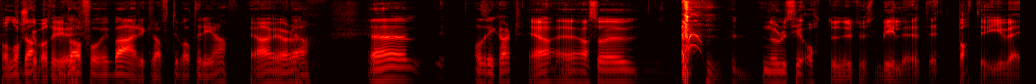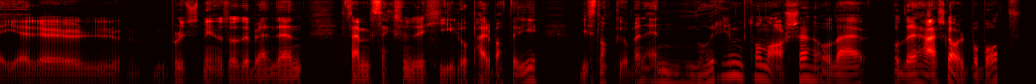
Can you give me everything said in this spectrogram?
På norske Da, batterier. da får vi bærekraftige batterier, da. ja, gjør det. Ja. Eh, Odd Rikard? Ja, eh, altså Når du sier 800 000 biler, et, et batteri veier eh, pluss-minus, og det ble en 500-600 kilo per batteri. Vi snakker jo om en enorm tonnasje, og det, og det her skal vel på båt?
